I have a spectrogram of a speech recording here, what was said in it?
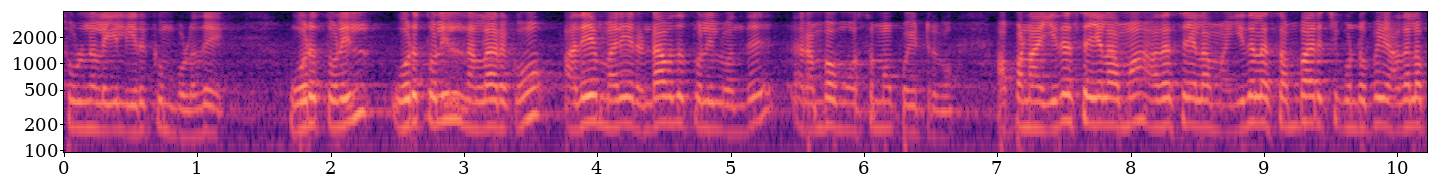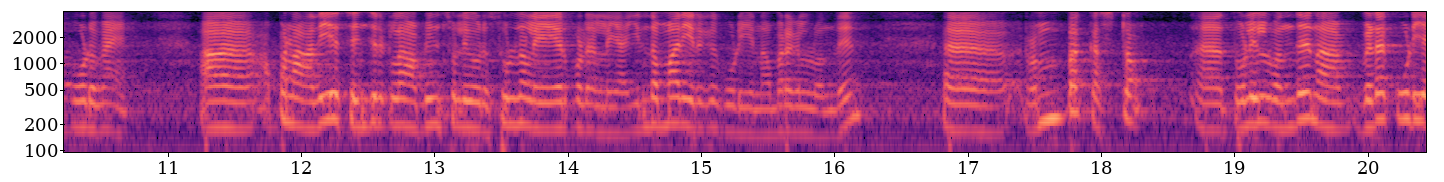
சூழ்நிலையில் இருக்கும் பொழுது ஒரு தொழில் ஒரு தொழில் நல்லாயிருக்கும் அதே மாதிரி ரெண்டாவது தொழில் வந்து ரொம்ப மோசமாக போயிட்டுருக்கும். அப்போ நான் இதை செய்யலாமா அதை செய்யலாமா? இதில் சம்பாரித்து கொண்டு போய் அதில் போடுவேன். அப்போ நான் அதையே செஞ்சுருக்கலாம் அப்படின்னு சொல்லி ஒரு சூழ்நிலை ஏற்படும் இல்லையா இந்த மாதிரி இருக்கக்கூடிய நபர்கள் வந்து ரொம்ப கஷ்டம். தொழில் வந்து நான் விடக்கூடிய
